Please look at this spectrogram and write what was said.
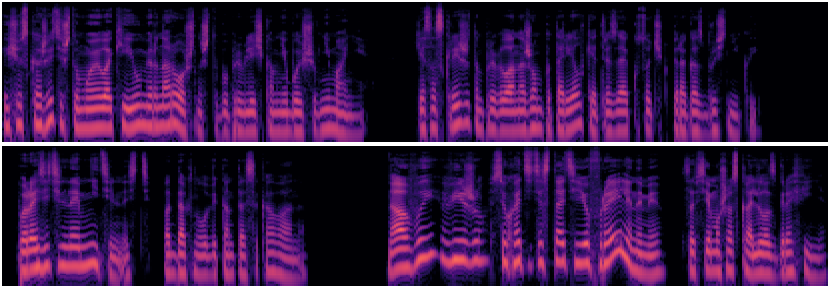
«Еще скажите, что мой лакей умер нарочно, чтобы привлечь ко мне больше внимания». Я со скрежетом провела ножом по тарелке, отрезая кусочек пирога с брусникой. «Поразительная мнительность», — поддакнула виконтесса Кавана. «А вы, вижу, все хотите стать ее фрейлинами?» — совсем уж оскалилась графиня.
